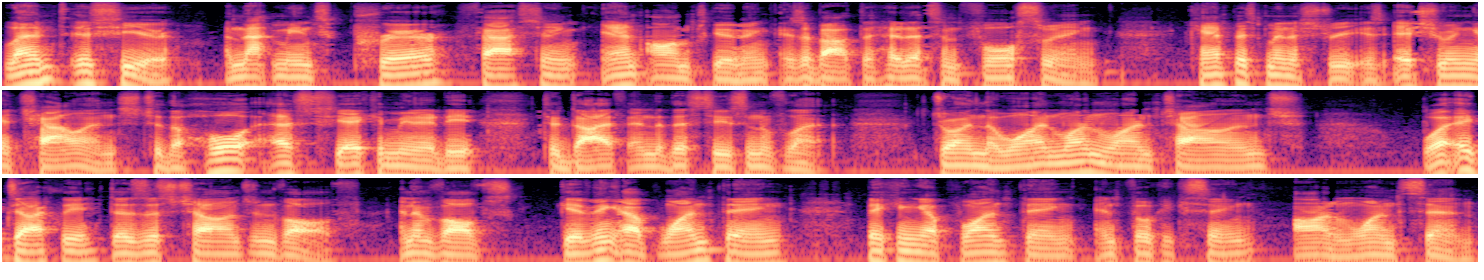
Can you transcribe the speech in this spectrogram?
Lent is here, and that means prayer, fasting, and almsgiving is about to hit us in full swing. Campus Ministry is issuing a challenge to the whole STA community to dive into this season of Lent. Join the 111 challenge. What exactly does this challenge involve? It involves giving up one thing, picking up one thing, and focusing on one sin.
